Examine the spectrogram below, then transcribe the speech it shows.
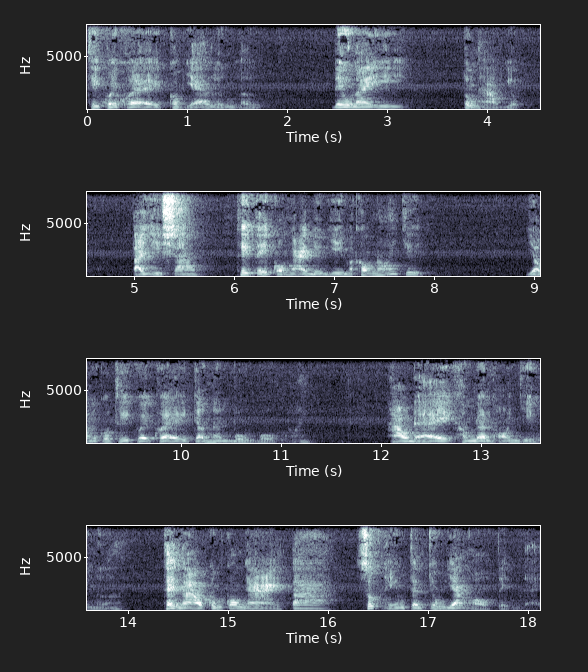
Thì Khuê Khuê có vẻ lưỡng lự. Điều này Tuấn Hạo dục. Tại vì sao? Thi tỷ còn ngại điều gì mà không nói chứ? Giọng của Thi Khuê Khuê trở nên buồn buồn nói. Hạo đệ không nên hỏi nhiều nữa. Thế nào cũng có ngày ta xuất hiện trên chốn giang hồ tìm đệ.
